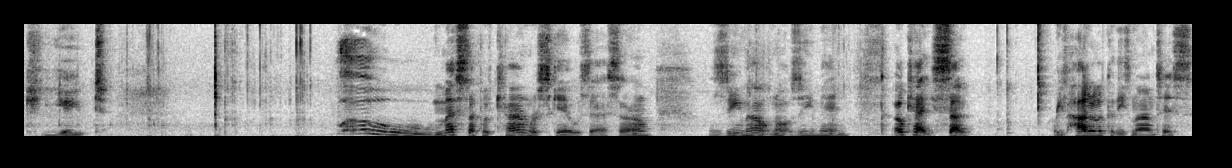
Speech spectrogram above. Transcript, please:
Cute. Whoa! Messed up with camera skills there, Sam. Zoom out, not zoom in. Okay, so we've had a look at these mantis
